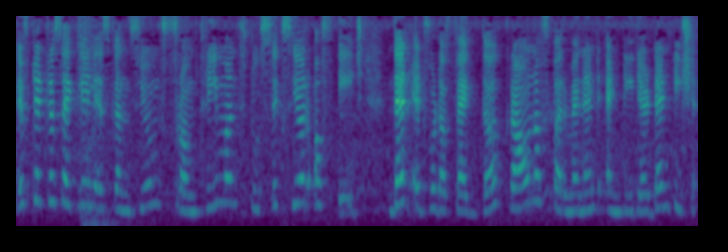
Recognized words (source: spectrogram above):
If tetracycline is consumed from 3 months to 6 years of age, then it would affect the crown of permanent anterior dentition.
